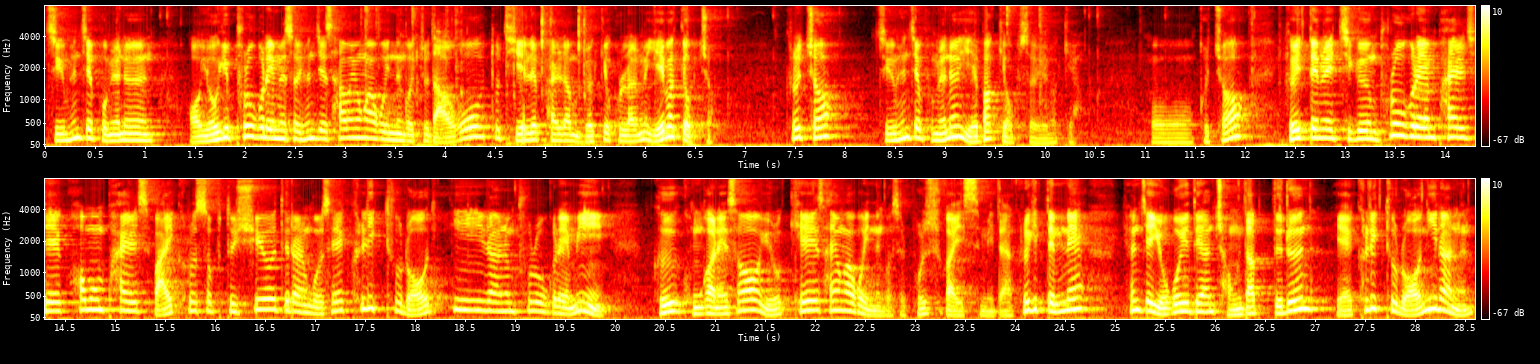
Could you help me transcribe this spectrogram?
지금 현재 보면은 어, 여기 프로그램에서 현재 사용하고 있는 것도 나오고 또 DLL 파일 몇개 골라면 얘밖에 없죠. 그렇죠? 지금 현재 보면은 얘밖에 없어요 얘밖에요. 어, 그렇죠? 그렇기 때문에 지금 Program Files의 Common Files Microsoft Shared라는 곳에 Click to Run이라는 프로그램이 그 공간에서 이렇게 사용하고 있는 것을 볼 수가 있습니다. 그렇기 때문에 현재 요거에 대한 정답들은 예, Click to Run이라는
